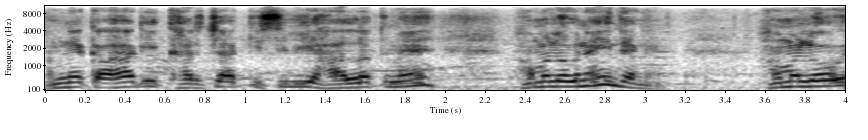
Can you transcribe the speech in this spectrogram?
हमने कहा कि खर्चा किसी भी हालत में हम लोग नहीं देंगे। हम लोग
